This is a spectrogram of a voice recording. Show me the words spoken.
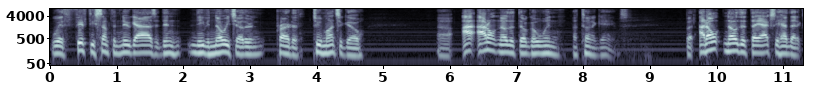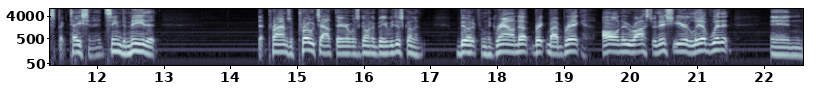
with 50 something new guys that didn't even know each other prior to two months ago. Uh, I, I don't know that they'll go win a ton of games, but I don't know that they actually had that expectation. It seemed to me that that Prime's approach out there was going to be we're just going to build it from the ground up, brick by brick, all new roster this year, live with it, and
